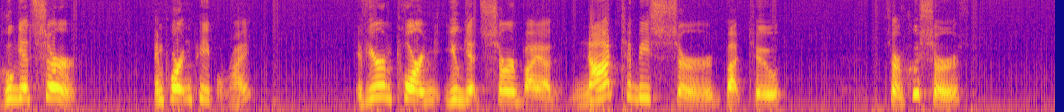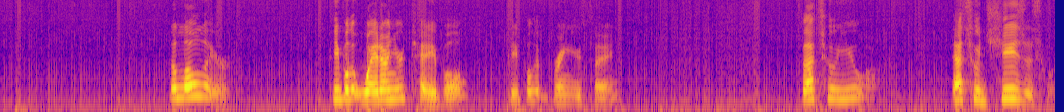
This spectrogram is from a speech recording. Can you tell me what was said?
Who gets served? Important people, right? If you're important, you get served by others. Not to be served, but to serve. Who serves? The lowlier. People that wait on your table, people that bring you things. That's who you are. That's who Jesus was.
